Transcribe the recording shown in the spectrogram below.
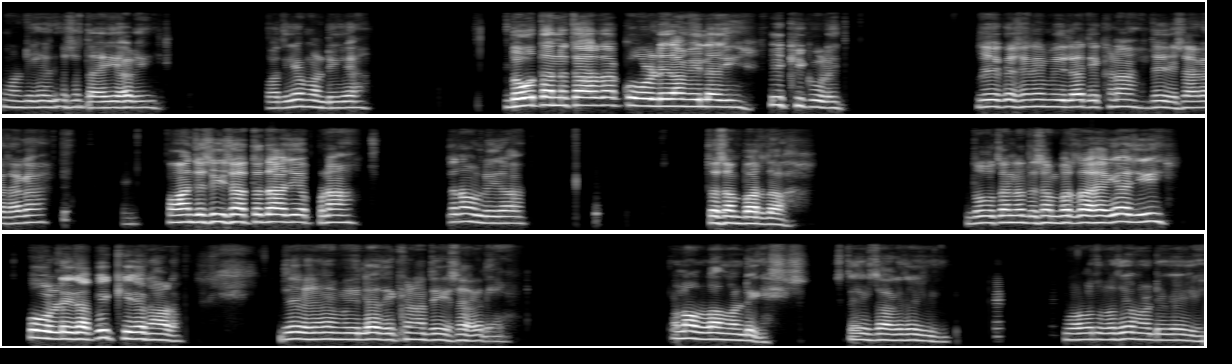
ਮੰਡੀ ਹੈਗੀ 27 ਵਾਲੀ। ਵਧੀਆ ਮੰਡੀ ਆ। ਦੋ ਤਿੰਨ ਚਾਰ ਦਾ ਕੋਲਡੇ ਦਾ ਮੇਲਾ ਜੀ, ਭਿੱਖੀ ਕੋਲੇ। ਜੇ ਕਿਸੇ ਨੇ ਮੇਲਾ ਦੇਖਣਾ, ਦੇਖ ਸਕਦਾ ਹੈਗਾ। ਪੰਜ ਸੀ ਸੱਤ ਦਾ ਜੀ ਆਪਣਾ ਧਨੌਲੇ ਦਾ ਦਸੰਬਰ ਦਾ। ਦੋ ਤਿੰਨ ਦਸੰਬਰ ਦਾ ਹੈਗਾ ਜੀ ਕੋਲਡੇ ਦਾ ਭਿੱਖੀ ਦੇ ਨਾਲ। ਜੇ ਕਿਸੇ ਨੇ ਮੇਲਾ ਦੇਖਣਾ ਦੇਖ ਸਕਦੇ ਆ ਧਨੌਲਾ ਮੰਡੀ, ਦੇਖ ਸਕਦੇ ਹੋ ਜੀ। ਬਹੁਤ ਵਧੀਆ ਮੰਡੀ ਹੈ ਜੀ।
